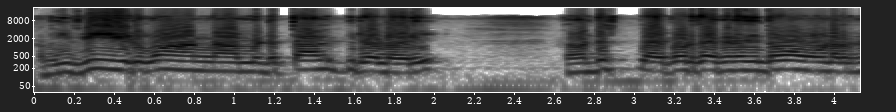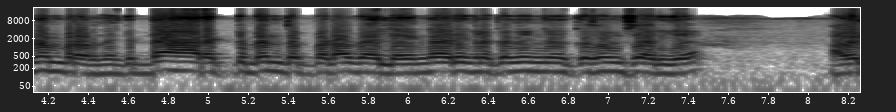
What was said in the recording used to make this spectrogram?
അപ്പൊ ഈ വീട് വാങ്ങാൻ വേണ്ടി താല്പര്യമുള്ളവർ നമ്മൾ ഡിസ്പ്ലേ കൊടുത്തേക്കണ ഇതിന്റെ ഓണർ നമ്പറാണ് നിങ്ങൾക്ക് ഡയറക്റ്റ് ബന്ധപ്പെടാം. വിലയും കാര്യങ്ങളൊക്കെ നിങ്ങൾക്ക് സംസാരിക്കുക അവർ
